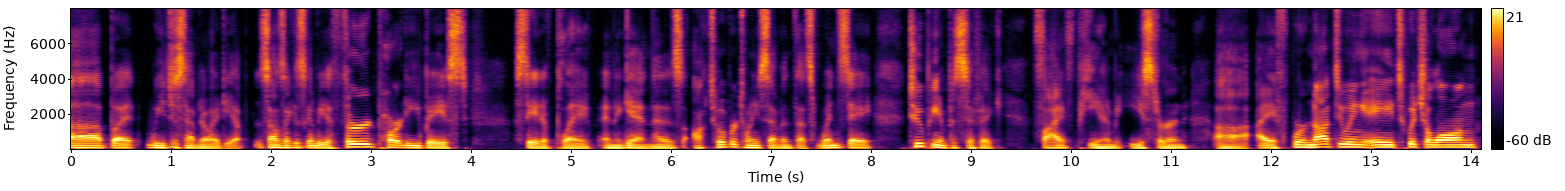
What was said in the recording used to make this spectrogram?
Uh, but we just have no idea. It sounds like it's going to be a third party based state of play. And again, that is October 27th. That's Wednesday, 2 p.m. Pacific, 5 p.m. Eastern. Uh, if we're not doing a Twitch along,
